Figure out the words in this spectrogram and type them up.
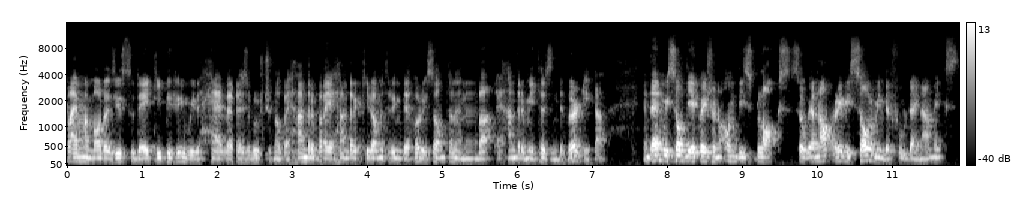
climate models used today typically will have a resolution of 100 by 100 kilometer in the horizontal and about 100 meters in the vertical. And then we solve the equation on these blocks. So we're not really solving the full dynamics.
